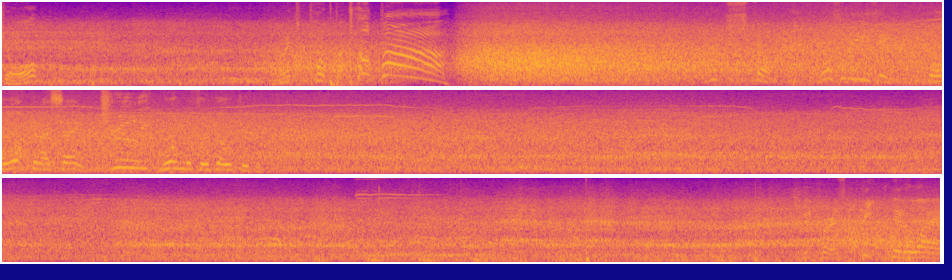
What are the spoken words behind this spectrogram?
Shaw. Oh, it's Pogba. Pogba! Well, what can I say? Truly wonderful goalkeeping. Keeper has beaten it away.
